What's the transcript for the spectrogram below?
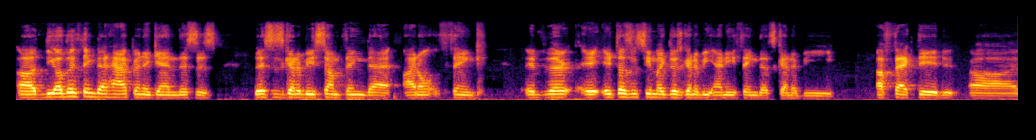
Uh, the other thing that happened again, this is, this is going to be something that I don't think if there, it, it doesn't seem like there's going to be anything that's going to be affected uh,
